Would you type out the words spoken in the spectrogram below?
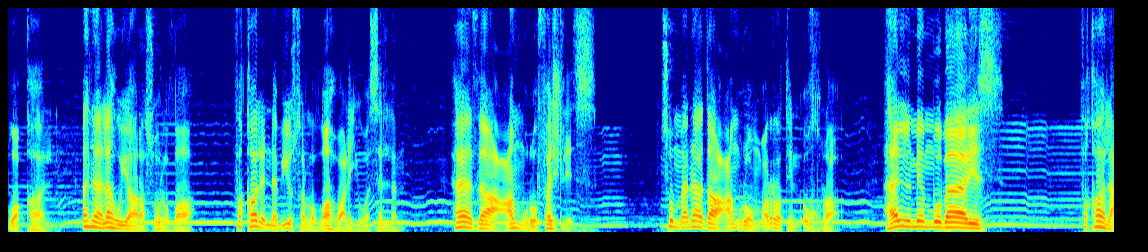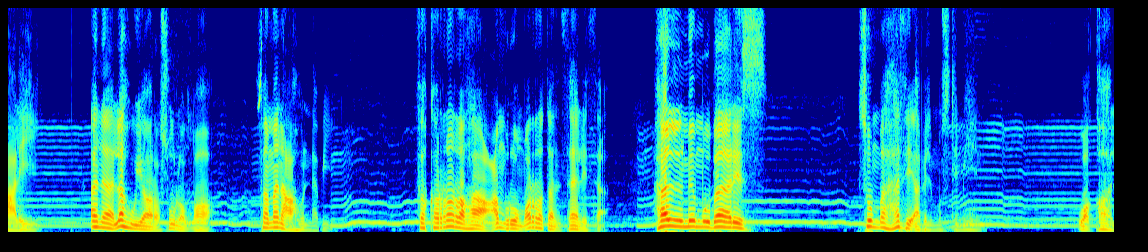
وقال أنا له يا رسول الله. فقال النبي صلى الله عليه وسلم هذا عمرو فاجلس. ثم نادى عمرو مرة أخرى هل من مبارز؟ فقال علي أنا له يا رسول الله. فمنعه النبي. فكررها عمرو مرة ثالثة هل من مبارز؟ ثم هزئ بالمسلمين. وقال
